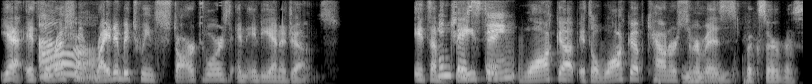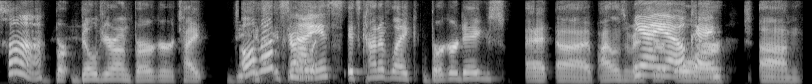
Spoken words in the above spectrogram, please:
Yeah, it's the Oh. restaurant right in between Star Tours and Indiana Jones. It's a basic walk up. It's a walk up counter service. mhm, quick service. Huh. bur- build your own burger type. de- Oh, it's- that's it's kinda like- nice. it's kind of like Burger Digs at uh, Islands of Adventure. yeah, okay. Or, um,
